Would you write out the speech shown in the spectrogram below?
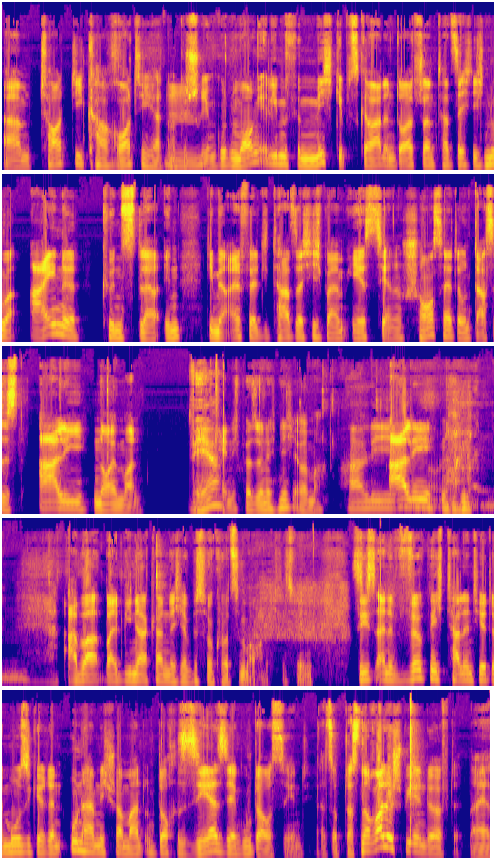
Ähm, Totti Carotti hat noch mhm. geschrieben. Guten Morgen, ihr Lieben. Für mich gibt es gerade in Deutschland tatsächlich nur eine Künstlerin, die mir einfällt, die tatsächlich beim ESC eine Chance hätte und das ist Ali Neumann. Wer? Kenne ich persönlich nicht, aber mal. Ali, Ali Neumann. Aber Balbina kannte ich ja bis vor kurzem auch nicht. Deswegen. Sie ist eine wirklich talentierte Musikerin, unheimlich charmant und doch sehr, sehr gut aussehend. Als ob das eine Rolle spielen dürfte. Naja,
